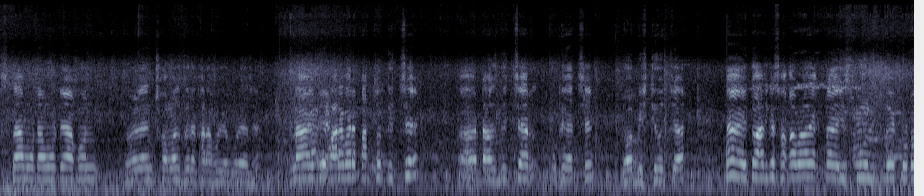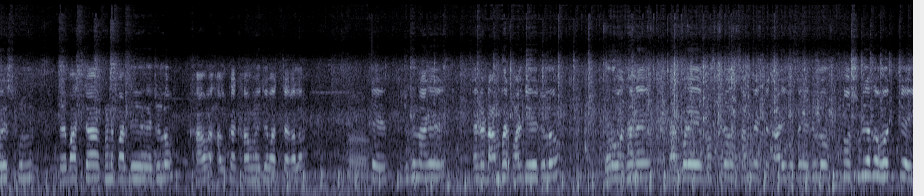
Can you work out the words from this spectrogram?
রাস্তা মোটামুটি এখন ধরে নেন ছ মাস ধরে খারাপ হয়ে পড়ে আছে। না এতে বারে বারে পাথর দিচ্ছে ডাস দিচ্ছে আর উঠে যাচ্ছে যখন বৃষ্টি হচ্ছে আর। হ্যাঁ এই তো আজকে সকালবেলা একটা স্কুল টোটো স্কুল বাচ্চা ওখানে পাল্টি হয়ে গেছিল খাম হালকা খাম হয়েছে বাচ্চাগুলো এ কিছুদিন আগে একটা ডাম্পার পাল্টি হয়েছিল বড় বাথানে তারপরে হসপিটালের সামনে একটা গাড়ি বসে গেছিল। অসুবিধা তো হচ্ছেই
